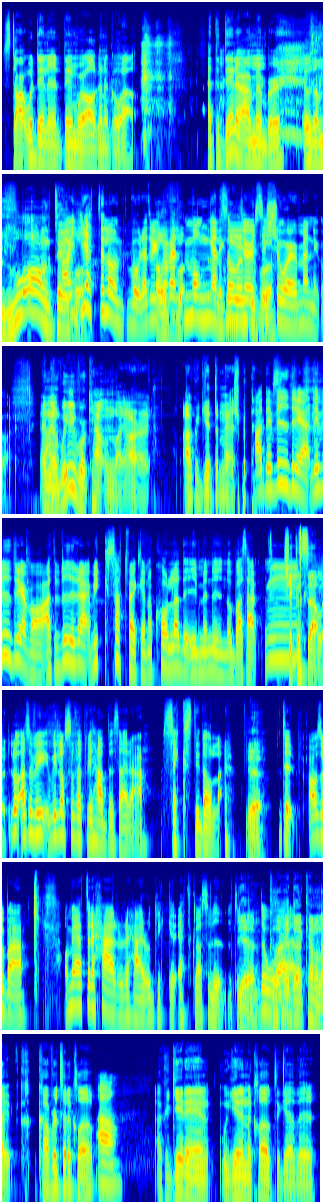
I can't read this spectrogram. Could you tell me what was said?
start with dinner, then we're all gonna go out. At the dinner, I remember it was a long Ja, table. jättelångt bord. Att vi var väldigt många so liksom, many Jersey people. Shore-människor. And then we were counting like, all right, I could get the mashed potatoes. Ja, det vidriga, det vidriga var att vi, vi satt verkligen och kollade i menyn och bara så här. Mm, Chicken salad. alltså vi, vi låtsas att vi hade så här äh, 60 dollar. Yeah. Typ. Och så bara, om jag äter det här och det här och dricker ett glas vin. Typ, Yeah. Då, I had äh, that kind of like cover to the club. ja, I could get in. We get in the club together.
